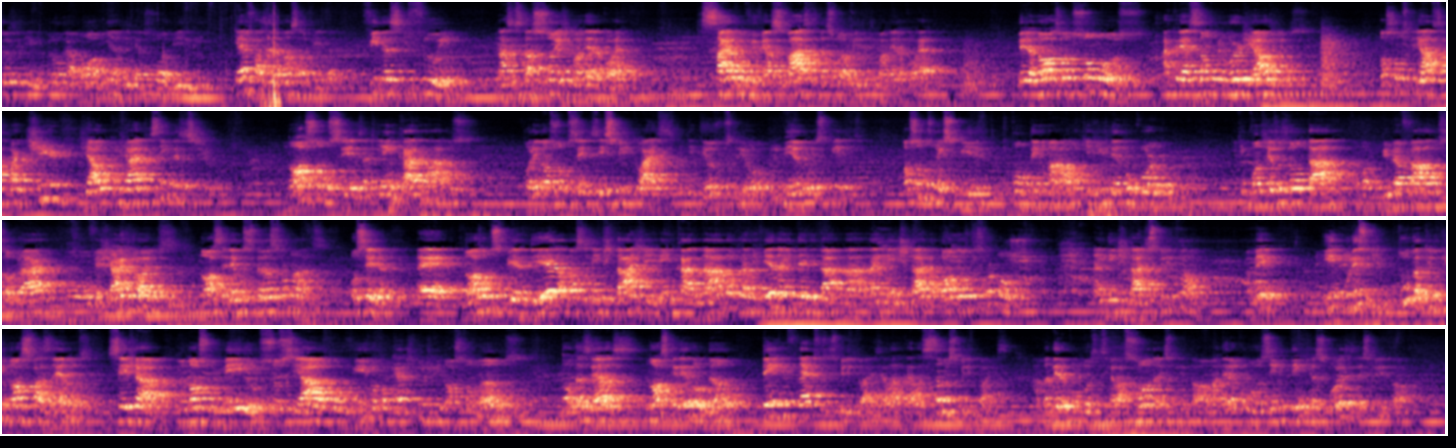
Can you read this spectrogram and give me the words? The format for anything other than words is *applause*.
Deus ele programou a minha vida e a sua vida, Ele quer fazer da nossa vida vidas que fluem nas estações de maneira correta, que saibam viver as fases da sua vida de maneira correta. Veja, nós não somos a criação primordial de Deus. Nós somos criados a partir de algo que já sempre existiu. Nós somos seres aqui encarnados, porém nós somos seres espirituais, Deus nos criou primeiro no espírito. Nós somos um espírito que contém uma alma que vive dentro do corpo. E que quando Jesus voltar, a Bíblia fala no soprar, no fechar de olhos, nós seremos transformados. Ou seja, é, nós vamos perder a nossa identidade encarnada para viver na eternidade, na, na identidade da qual Deus nos formou, na identidade espiritual. Amém? E por isso que tudo aquilo que nós fazemos, seja no nosso meio social, convívio, qualquer atitude que nós tomamos, todas elas, nós querendo ou não, têm reflexos espirituais, elas, elas são espirituais. A maneira como você se relaciona é espiritual, a maneira como você entende as coisas é espiritual.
